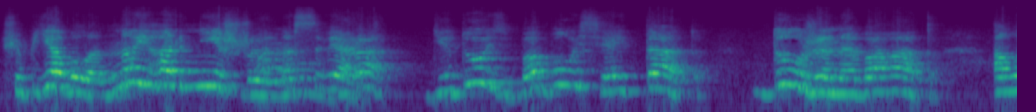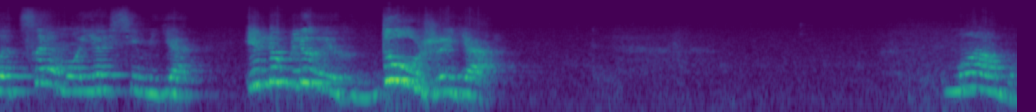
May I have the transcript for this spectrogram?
щоб я була найгарнішою на святі. Дідусь, бабуся і тато дуже небагато, але це моя сім'я. І люблю їх дуже я. Мамо,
